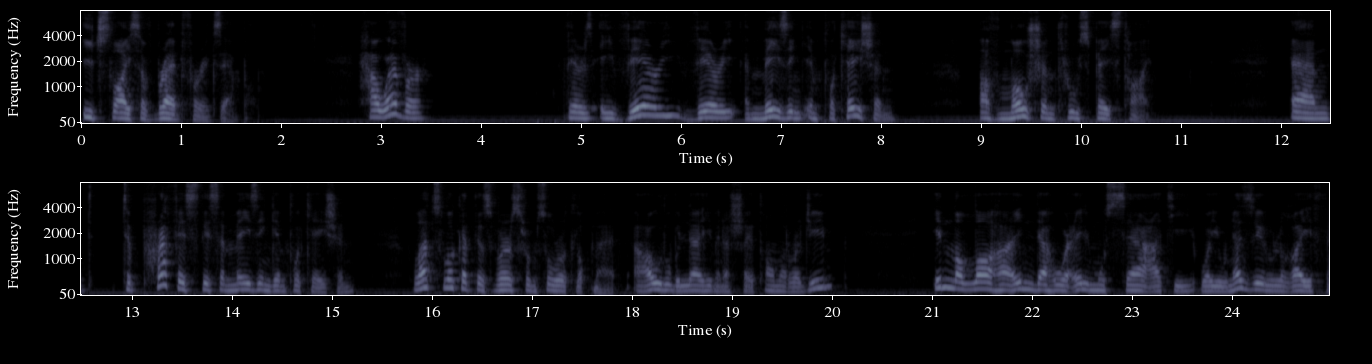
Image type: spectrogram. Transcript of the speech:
each slice of bread, for example. However, there's a very, very amazing implication of motion through space-time. And to preface this amazing implication, let's look at this verse from Surah Luqman. أعوذ بالله من الشيطان الرجيم إن الله عنده علم الساعة وينزل الغيث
